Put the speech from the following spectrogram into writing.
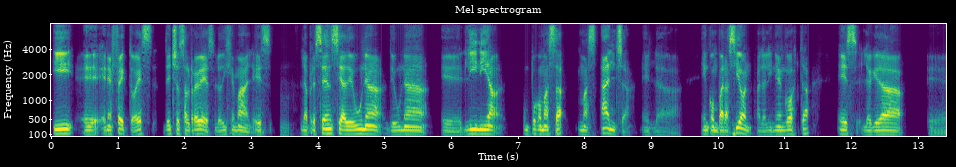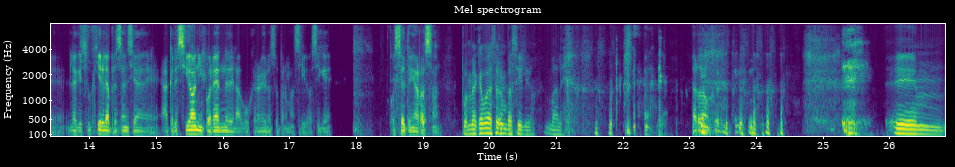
Y eh, en efecto, es, de hecho es al revés, lo dije mal, es mm. la presencia de una, de una eh, línea un poco más, más ancha en, la, en comparación a la línea angosta, es la que da, eh, la que sugiere la presencia de acreción y por ende del agujero negro supermasivo. Así que José tenía razón. Pues me acabo de hacer un basilio, vale. Perdón. Em,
